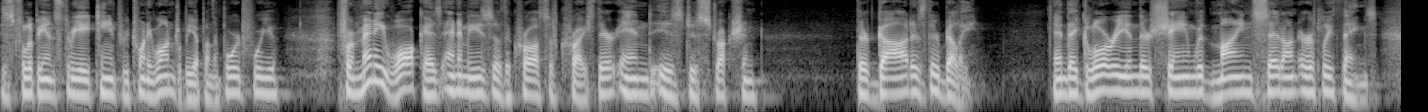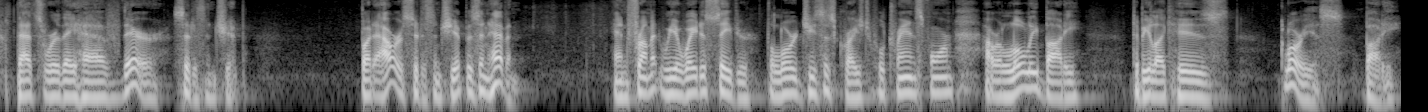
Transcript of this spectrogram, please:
This is Philippians 3:18 through 21. It'll be up on the board for you. For many walk as enemies of the cross of Christ. Their end is destruction. Their God is their belly. And they glory in their shame with minds set on earthly things. That's where they have their citizenship. But our citizenship is in heaven. And from it we await a Savior, the Lord Jesus Christ, who will transform our lowly body to be like His glorious body.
